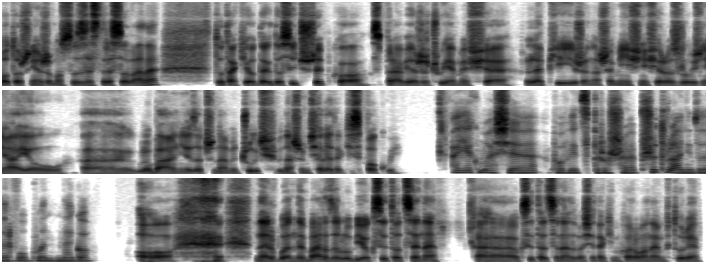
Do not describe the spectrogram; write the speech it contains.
potocznie, że mocno zestresowane, to taki oddech dosyć szybko sprawia, że czujemy się lepiej, że nasze mięśnie się rozluźniają, a globalnie zaczynamy czuć w naszym ciele taki spokój. A jak ma się, powiedz proszę, przytulanie do nerwu błędnego? O, nerw błędny bardzo lubi oksytocynę. A oksytocyna jest właśnie takim hormonem, który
